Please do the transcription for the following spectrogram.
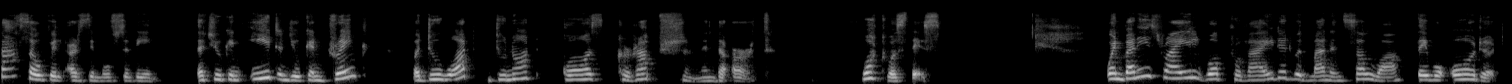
fil arzi mufsidin. That you can eat and you can drink, but do what? Do not cause corruption in the earth. What was this? When Bani Israel were provided with man and salwa, they were ordered.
